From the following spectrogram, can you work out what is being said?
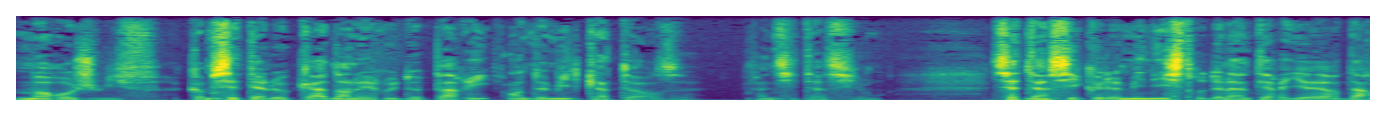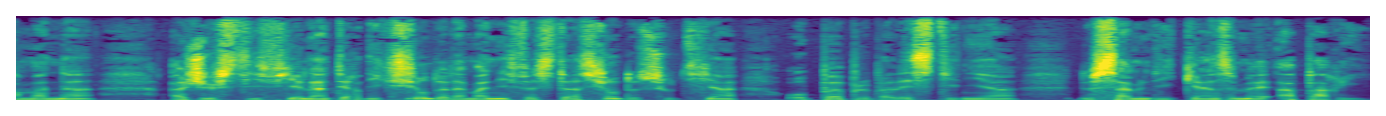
mort aux juifs, comme c'était le cas dans les rues de Paris en 2014. Fin de citation. C'est ainsi que le ministre de l'Intérieur, Darmanin, a justifié l'interdiction de la manifestation de soutien au peuple palestinien de samedi 15 mai à Paris.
